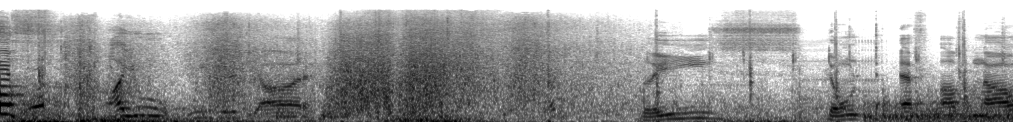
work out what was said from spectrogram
Off! Are you idiot, yaar? Please don't f up now.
